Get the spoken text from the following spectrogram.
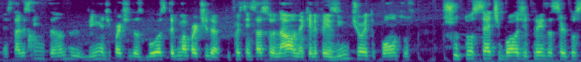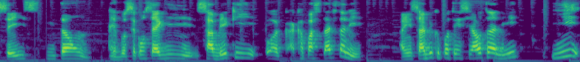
ele estava esquentando, vinha de partidas boas. Teve uma partida que foi sensacional, né? Que ele fez 28 pontos, chutou 7 bolas de 3, acertou 6. Então, é, você consegue saber que a capacidade está ali. A gente sabe que o potencial está ali e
